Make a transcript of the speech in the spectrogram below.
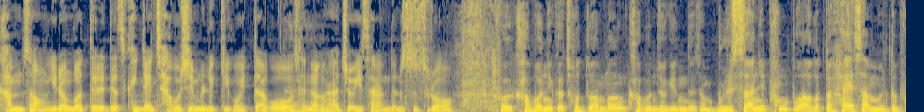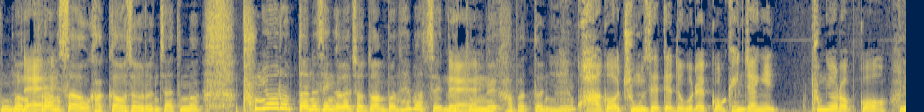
감성 이런 것들에 대해서 굉장히 자부심을 느끼고 있다고 네. 생각을 하죠. 이 사람들은 스스로. 거기 가보니까 저도 한번 가본 적이 있는데 참 물산이 풍부하고 또 해산물도 풍부하고 네. 프랑스하고 가까워서 그런지 하여튼 뭐 풍요롭다는 생각을 저도 한번 해봤어요. 그 네. 동네에 가봤더니. 과거 중세 때도 그랬고 굉장히 풍요롭고 예.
